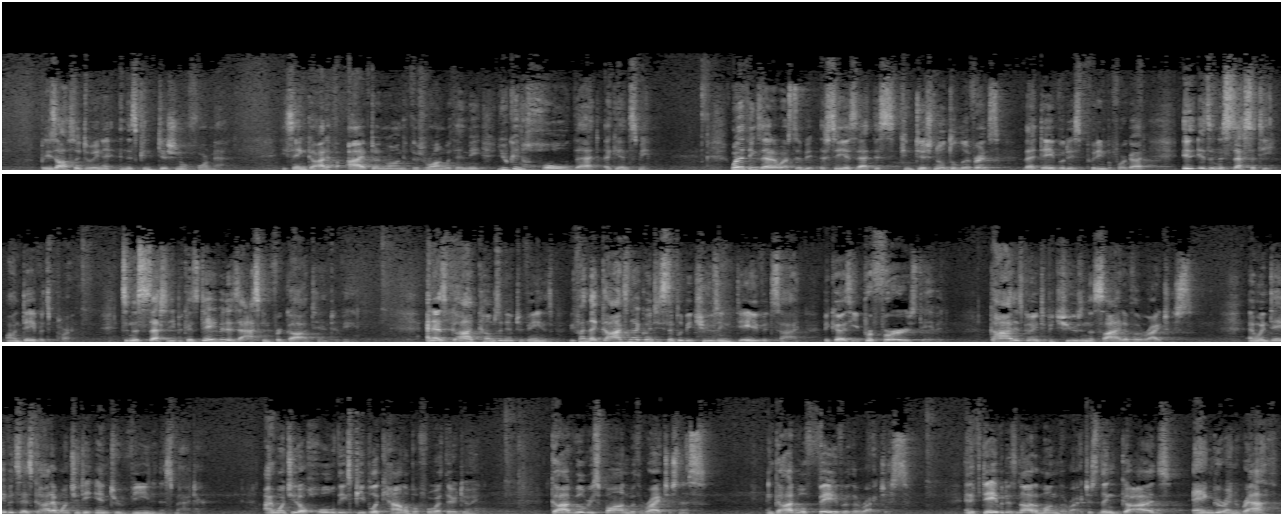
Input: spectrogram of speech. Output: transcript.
but he's also doing it in this conditional format. He's saying, God, if I've done wrong, if there's wrong within me, you can hold that against me. One of the things that I want us to see is that this conditional deliverance that David is putting before God is a necessity on David's part. It's a necessity because David is asking for God to intervene. And as God comes and intervenes, we find that God's not going to simply be choosing David's side, because he prefers David. God is going to be choosing the side of the righteous. And when David says, God, I want you to intervene in this matter, I want you to hold these people accountable for what they're doing. God will respond with righteousness, and God will favor the righteous. And if David is not among the righteous, then God's anger and wrath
